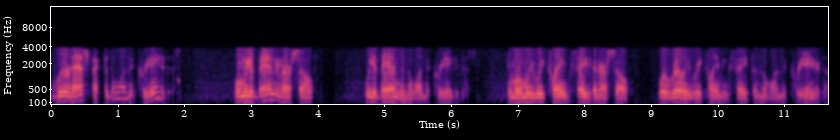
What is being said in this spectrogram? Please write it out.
we're an aspect of the one that created us. When we abandon ourselves, we abandon the one that created us. And when we reclaim faith in ourselves, we're really reclaiming faith in the one that created us.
